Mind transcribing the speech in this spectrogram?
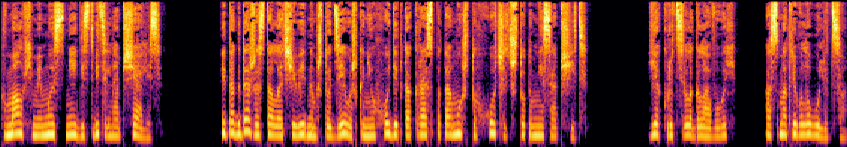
В Малхиме мы с ней действительно общались. И тогда же стало очевидным, что девушка не уходит как раз потому, что хочет что-то мне сообщить. Я крутила головой, осматривала улицу,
